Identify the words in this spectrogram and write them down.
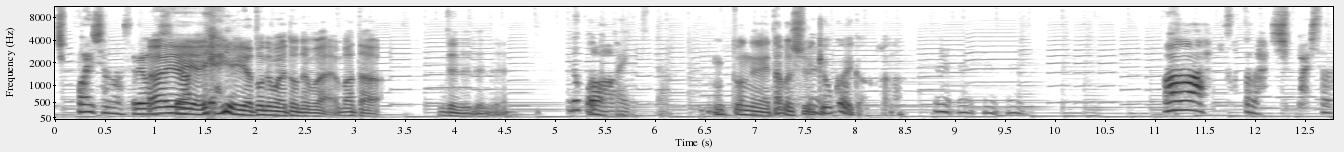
失敗したな、それは。あいやいやいやいやいやとんでもないとんでもないまた全然全然。どこの回でしたうんとね多分宗教改革かな。うんうんうんああ、そうだな、失敗したな。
